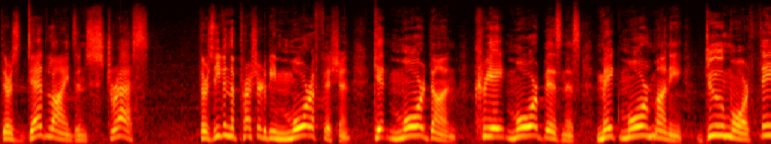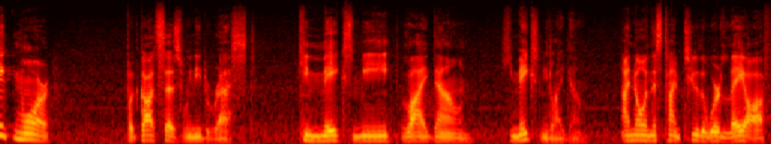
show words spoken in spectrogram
there's deadlines and stress. There's even the pressure to be more efficient, get more done, create more business, make more money, do more, think more. But God says we need to rest. He makes me lie down. He makes me lie down. I know in this time, too, the word layoff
